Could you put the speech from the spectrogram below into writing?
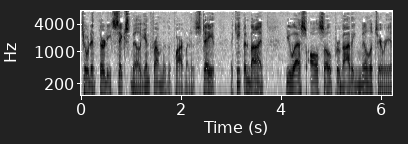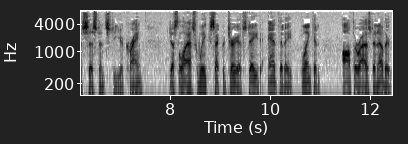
236 million from the Department of State. Now keep in mind, U.S. also providing military assistance to Ukraine. Just last week, Secretary of State Antony Blinken authorized another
